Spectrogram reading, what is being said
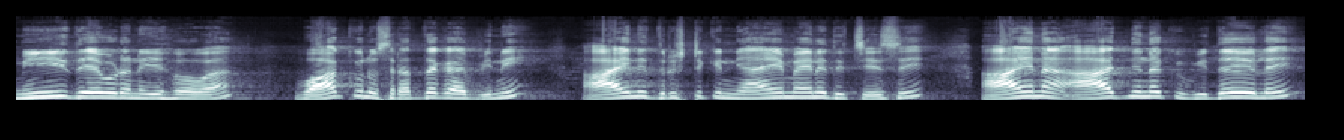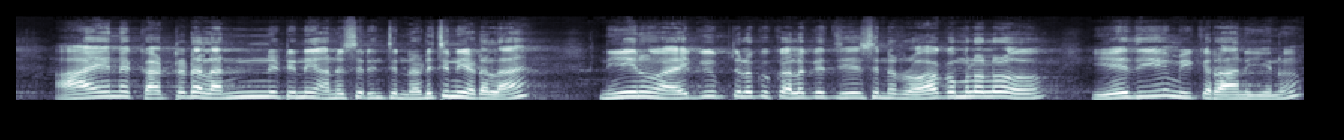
మీ దేవుడని యెహోవా వాక్కును శ్రద్ధగా విని ఆయన దృష్టికి న్యాయమైనది చేసి ఆయన ఆజ్ఞనకు విధేయులై ఆయన కట్టడలన్నిటినీ అనుసరించి నడిచిన ఎడల నేను ఐగుప్తులకు కలుగ చేసిన రోగములలో ఏది మీకు రానియను.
